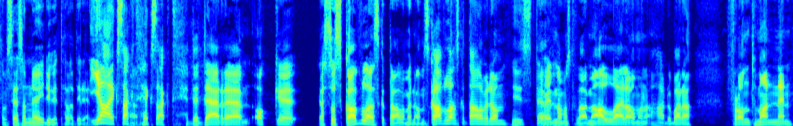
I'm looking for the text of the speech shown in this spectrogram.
som ser så nöjd ut hela tiden. Ja, exakt, exakt. Det där, eh, och eh, Ja, så Skavlan ska tala med dem. Skavlan ska tala med dem. Just Jag vet det. inte om man ska tala med alla eller om man har då bara frontmannen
